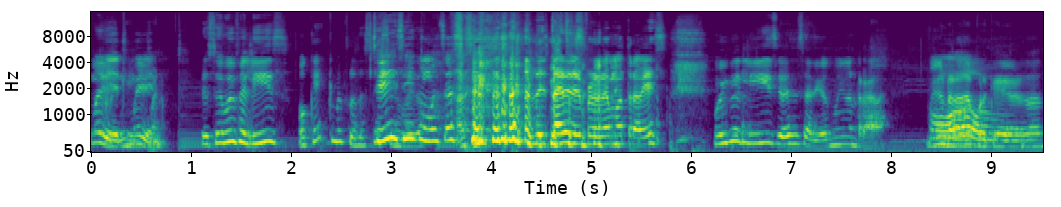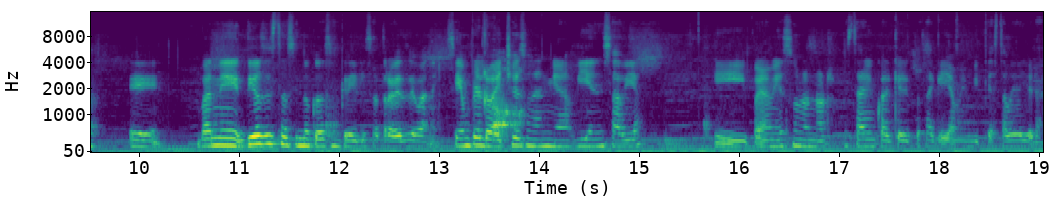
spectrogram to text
muy bien, Ok, muy bien. Bueno, estoy muy feliz. ¿Ok? ¿Qué me preguntaste? Sí, sí. ¿cómo estás? Ah, de estar en el programa otra vez. Muy feliz, gracias a Dios, muy honrada. Muy Oh. honrada porque de verdad, eh, Vane, Dios está haciendo cosas increíbles a través de Vane. Siempre lo ha hecho, es una niña bien sabia. Y para mí es un honor estar en cualquier cosa que ella me invite, hasta voy a llorar.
